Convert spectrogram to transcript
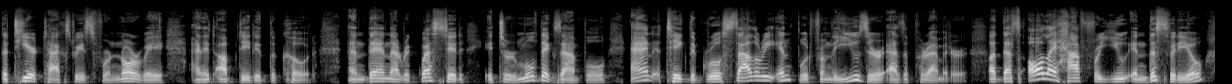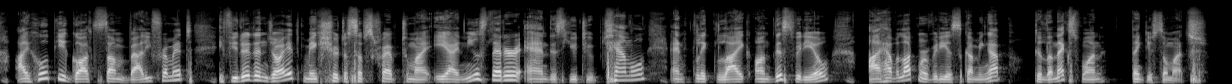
the tier tax rates for Norway, and it the code. And then I requested it to remove the example and take the gross salary input from the user as a parameter. But that's all I have for you in this video. I hope you got some value from it. If you did enjoy it, make sure to subscribe to my AI newsletter and this YouTube channel and click like on this video. I have a lot more videos coming up. Till the next one, thank you so much.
